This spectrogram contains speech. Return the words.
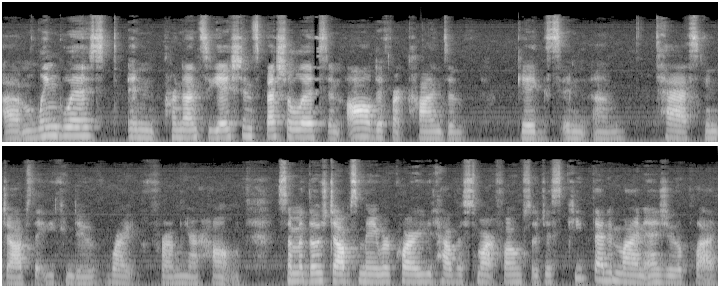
um, linguists and pronunciation specialists and all different kinds of gigs and um, tasks and jobs that you can do right from your home. Some of those jobs may require you to have a smartphone, so just keep that in mind as you apply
